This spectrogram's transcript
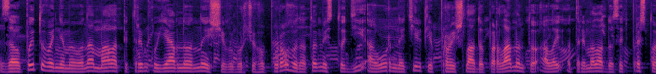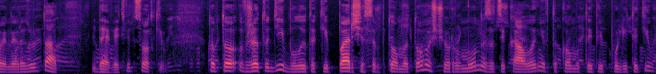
За опитуваннями вона мала підтримку явно нижче виборчого порогу. Натомість тоді АУР не тільки пройшла до парламенту, але й отримала досить пристойний результат 9%. Тобто, вже тоді були такі перші симптоми того, що румуни зацікавлені в такому типі політиків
